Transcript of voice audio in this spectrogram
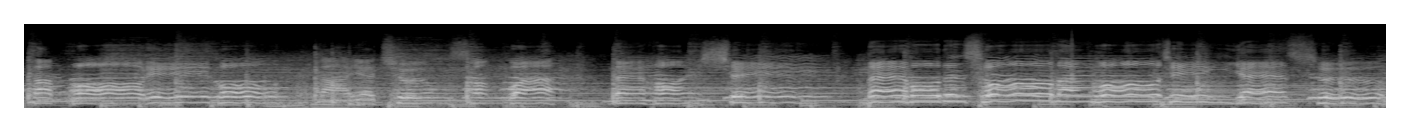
다 버리고 나의 충성과 내 헌신 내 모든 소망 오직 예수.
